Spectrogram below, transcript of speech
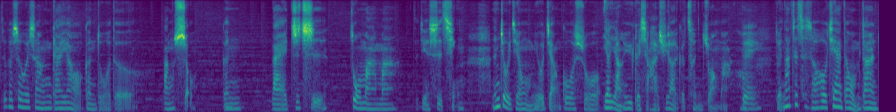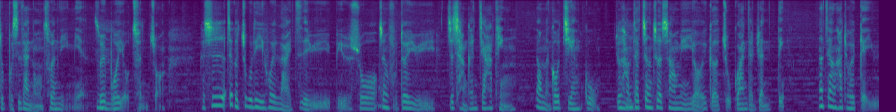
这个社会上应该要有更多的帮手，跟来支持做妈妈这件事情。很久以前我们有讲过，说要养育一个小孩需要一个村庄嘛。对对，那这次时候，现在的我们当然就不是在农村里面，所以不会有村庄。嗯。可是这个助力会来自于，比如说政府对于职场跟家庭要能够兼顾。就他们在政策上面有一个主观的认定，那这样他就会给予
